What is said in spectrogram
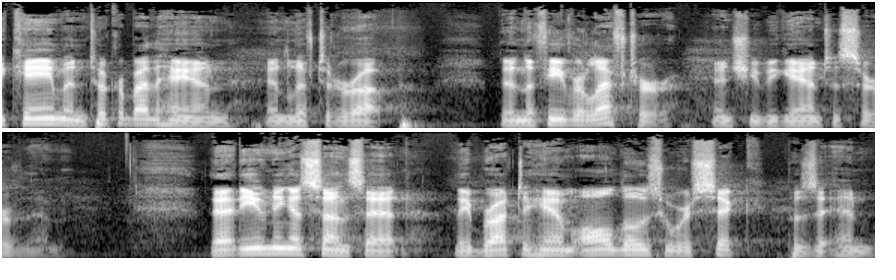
He came and took her by the hand and lifted her up. Then the fever left her, and she began to serve them. That evening at sunset, they brought to him all those who were sick and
